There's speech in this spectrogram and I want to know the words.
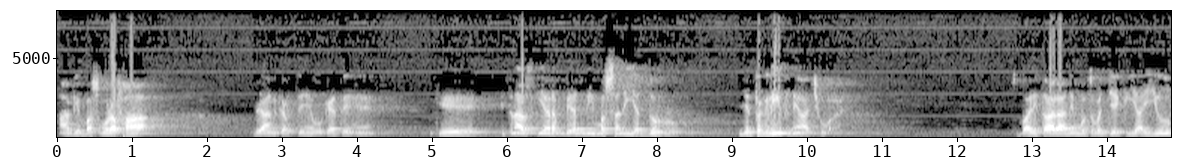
آگے بس رفا بیان کرتے ہیں، وہ کہتے ہیں کہ اتنا عرض کیا، رب انی مسنی یا در یہ تکلیف نے آج ہوا ہے۔ باری تعالیٰ نے متوجہ کیا، ایوب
